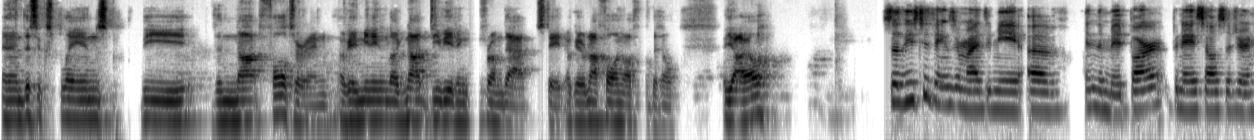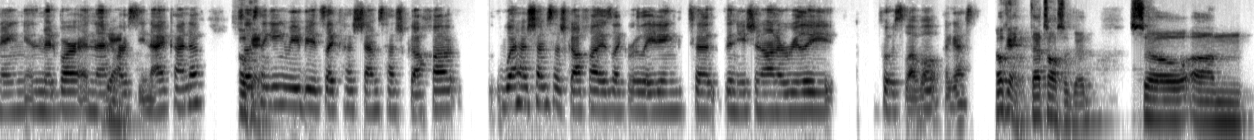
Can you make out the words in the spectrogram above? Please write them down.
and this explains the the not faltering. Okay, meaning like not deviating from that state. Okay, we're not falling off of the hill. Yeah, Ayala. So these two things reminded me of in the midbar, B'nai Yisrael sojourning in the midbar, and then Yeah. Har Sinai, kind of. So I was thinking maybe it's like Hashem's Hashgacha, when Hashem's Hashgacha is like relating to the nation on a really close level, I guess. Okay, that's also good. So um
